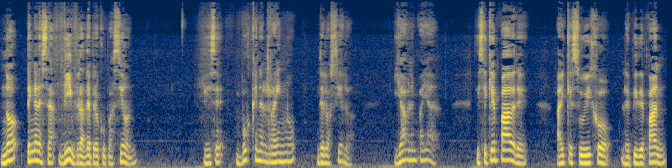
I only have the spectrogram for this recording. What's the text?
No tengan esa vibra de preocupación. Y dice, busquen el reino de los cielos y hablen para allá. Dice, ¿qué padre hay que su hijo le pide pan,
